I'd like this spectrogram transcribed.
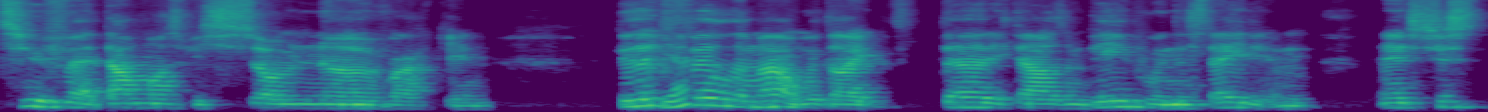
To be fair, that must be so nerve wracking because they Yeah. fill them out with like thirty thousand people in the stadium, and it's just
